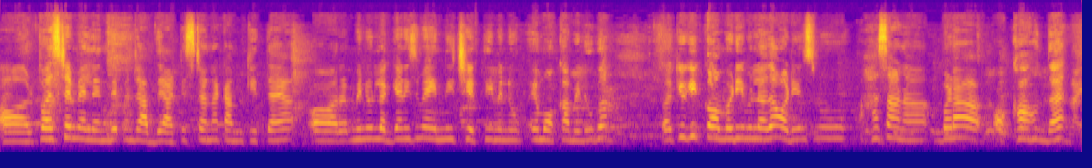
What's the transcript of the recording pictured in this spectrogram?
ਔਰ ਫਸਟ ਟਾਈਮ ਮੈਂ ਲੈਂਦੇ ਪੰਜਾਬ ਦੇ ਆਰਟਿਸਟਾਂ ਨਾਲ ਕੰਮ ਕੀਤਾ ਆ। ਔਰ ਮੈਨੂੰ ਲੱਗਿਆ ਨਹੀਂ ਸੀ ਮੈਂ ਇੰਨੀ ਛੇਤੀ ਮੈਨੂੰ ਇਹ ਮੌਕਾ ਮਿਲੂਗਾ। ਕਿਉਂਕਿ ਕਾਮੇਡੀ ਮੈਨੂੰ ਲੱਗਦਾ ਆਡੀਅנס ਨੂੰ ਹਸਾਣਾ ਬੜਾ ਔਖਾ ਹੁੰਦਾ। ਹੈ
